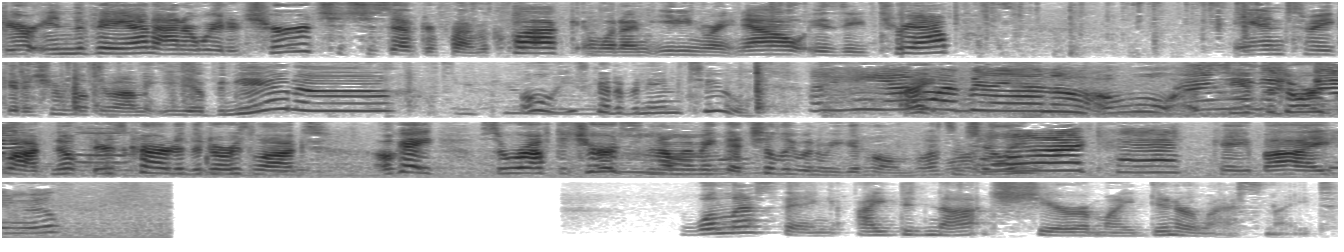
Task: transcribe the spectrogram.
We are in the van on our way to church. It's just after 5 o'clock, and what I'm eating right now is a trap. And to make it a trim healthy mama, eat a banana. Oh, he's got a banana too. I Right. want banana. Oh, well, let's see if the door's locked. Nope, there's Carter. The door's locked. Okay, so we're off to church, and I'm going to make that chili when we get home. Want some chili? Okay. Okay, bye. Can you move? One last thing, I did not share my dinner last night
